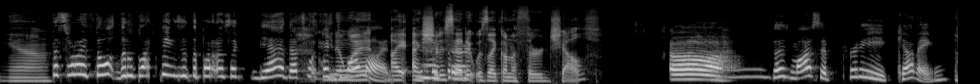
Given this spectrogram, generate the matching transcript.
Yeah. that's what I thought. Little black things at the bottom. I was like, yeah, that's what came You know to my mind. I, I should have said it was like on a third shelf. Oh, Those mice are pretty cunning.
